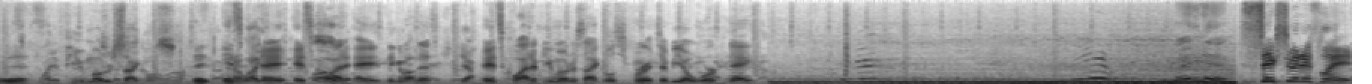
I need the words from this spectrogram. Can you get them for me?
It is. Quite a few motorcycles. It, And it's I like Hey, it. it's Whoa. quite. Hey, think about this. Yeah. It's quite a few motorcycles for it to be a work day. you made it. Six minutes late.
